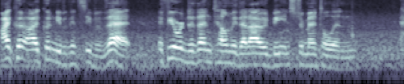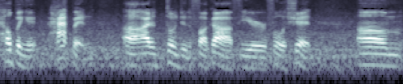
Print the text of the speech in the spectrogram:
I could I couldn't even conceive of that. If you were to then tell me that I would be instrumental in helping it happen, uh, I'd told you to fuck off. You're full of shit. Um,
